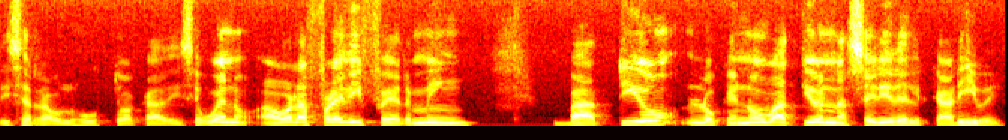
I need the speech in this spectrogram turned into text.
dice Raúl Justo acá, dice, bueno, ahora Freddy Fermín batió lo que no batió en la serie del Caribe.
